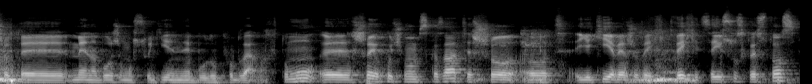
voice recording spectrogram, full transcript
щоб е, ми на Божому суді не були в проблемах. Тому е, що я хочу вам сказати, що от який я вижу вихід. Вихід це Ісус Христос.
